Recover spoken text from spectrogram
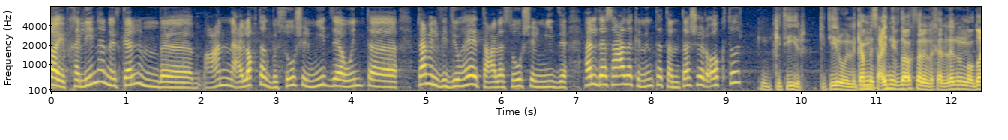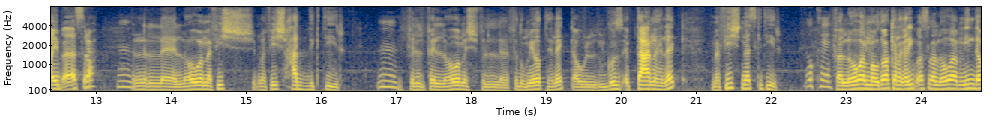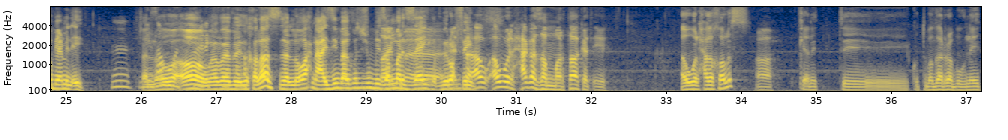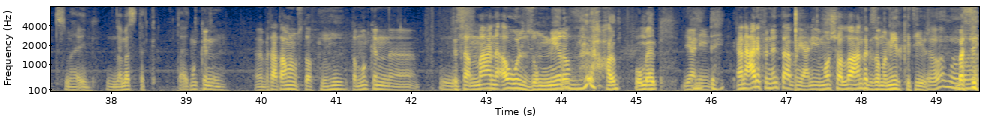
طيب خلينا نتكلم ب... عن علاقتك بال social media وانت بتعمل فيديوهات على ال social media. هل ده ساعدك ان انت تنتشر أكتر؟ كتير كتير. واللي كان مساعدني في ده أكتر اللي خلاني الموضوع يبقى اسرع مم. اللي هو مفيش مفيش حد كتير. مم. في ال- في اللي هو مش في ال- في دمياط هناك أو الجزء بتاعنا هناك مفيش ناس كتير. okay. فاللي هو الموضوع كان غريب أصلا اللي هو مين ده وبيعمل إيه. فاللي هو آه خلاص. اللي هو إحنا عايزين بقى نخش نشوف بيزمر طيب، إزاي آه، طب بيروح أنت فين. أو أول حاجة زمرتها كانت إيه؟ أول حاجة خالص؟ آه. كانت آه، كنت بجرب أغنية اسمها إيه؟ لمستك بتاعت ممكن بتاعت عمرو مصطفى. طب ممكن آه، تسمعنا أول زميرة؟ حاضر وماله يعني أنا عارف إن أنت يعني ما شاء الله عندك زمامير كتير. آه ما- بس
